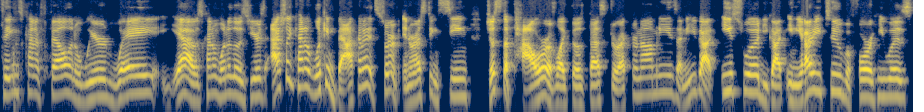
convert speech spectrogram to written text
things kind of fell in a weird way. Yeah, it was kind of one of those years. Actually, kind of looking back on it, it's sort of interesting seeing just the power of like those best director nominees. I mean, you got Eastwood, you got Iñárritu before he was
